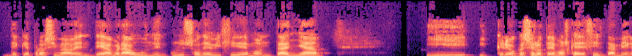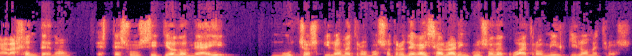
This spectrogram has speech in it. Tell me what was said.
de que próximamente habrá uno incluso de bici de montaña. Y, creo que se lo tenemos que decir también a la gente, ¿no? Este es un sitio donde hay muchos kilómetros. Vosotros llegáis a hablar incluso de 4.000 kilómetros.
